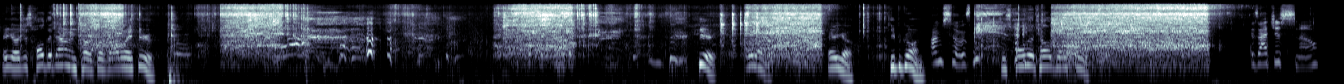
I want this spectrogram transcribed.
There you go. Just hold it down until it goes all the way through. Here, hold on. There you go. Keep it going. I'm so scared. Just hold it till it goes through. Is that just snow?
